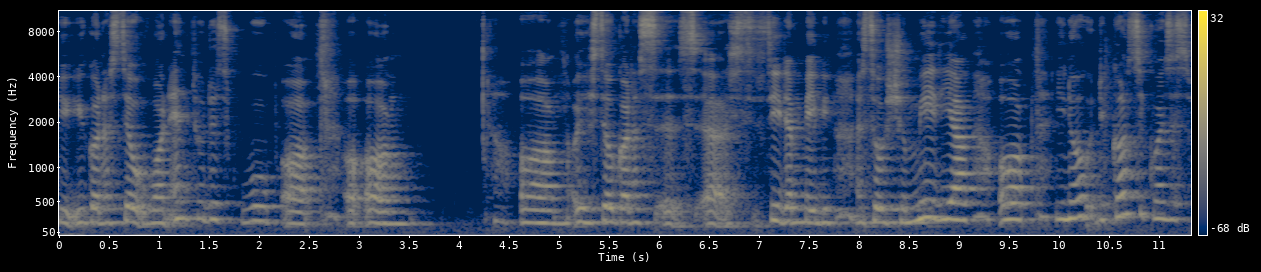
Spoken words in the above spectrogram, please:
you, you're gonna still run into this group or or. or or you're still gonna uh, see them maybe on social media, or you know the consequences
